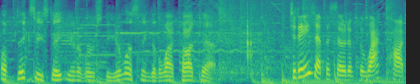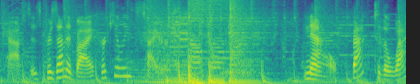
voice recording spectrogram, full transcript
of Dixie State University. You're listening to the WAC Podcast. Today's episode of the WAC Podcast is presented by Hercules Tires. Now, back to the WAC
